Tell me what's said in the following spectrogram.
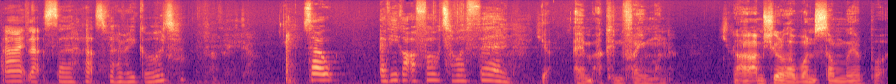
Right, that's uh, that's very good. So, have you got a photo of Fern? Yeah, um, I couldn't find one. You know, I'm sure I have one somewhere, but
